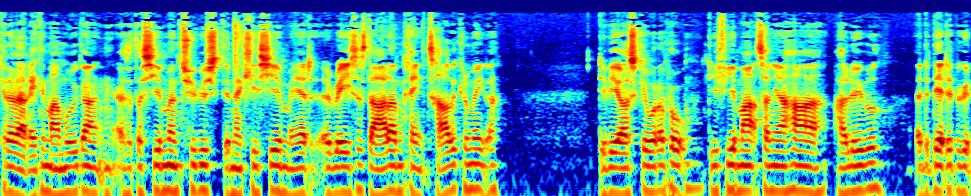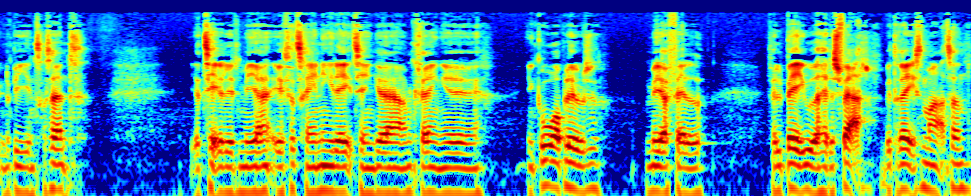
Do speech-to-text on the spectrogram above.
kan der være rigtig meget modgang. Altså der siger man typisk den her kliché med, at, at racer starter omkring 30 km. Det vil jeg også skrive under på. De fire maraton, jeg har, har løbet, er det der, det begynder at blive interessant. Jeg taler lidt mere efter træning i dag, tænker jeg, omkring øh, en god oplevelse med at falde, falde bagud og have det svært ved Dresden Marathon,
